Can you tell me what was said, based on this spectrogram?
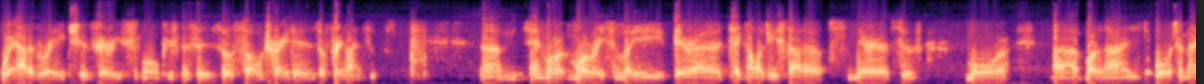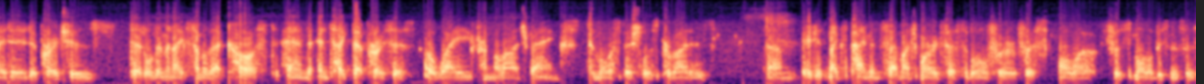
were out of reach of very small businesses or sole traders or freelancers. Um, and more, more recently, there are technology startups, and there are sort of more uh, modernized, automated approaches that eliminate some of that cost and, and take that process away from the large banks to more specialist providers. Um, it just makes payments that much more accessible for, for smaller for smaller businesses.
